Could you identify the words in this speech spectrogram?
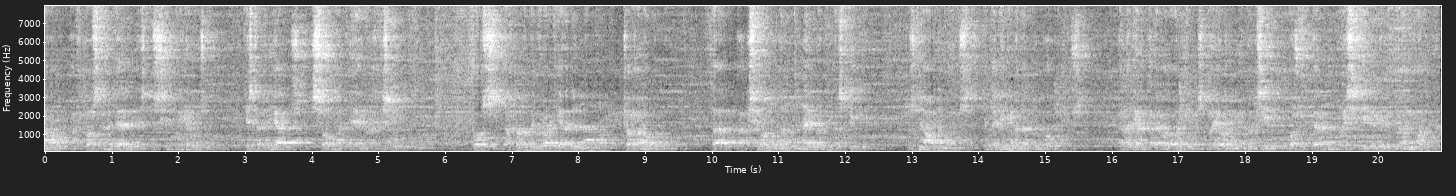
ναό αυτός θα μετέδεται στους συμπογερούς του και στα παιδιά τους σώμα και αίμα Χριστού, πως αυτό το μικρό και αδύναμο τσοπανόπουλο θα αξιώνονταν να ευλογεί τα σπίτια, τους νεόμενους και τα γεννήματα του υπόπτους, αλλά και να καταγωγώνει στο αιώνιο ταξίδι του κόσμου παίρνουν το εισιτήριο για την κοινωνιμότητα,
